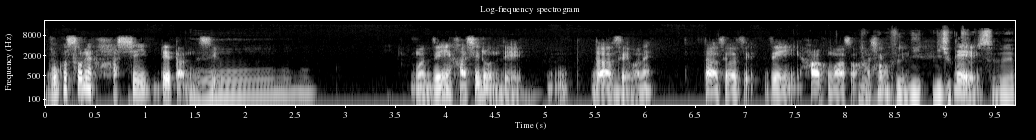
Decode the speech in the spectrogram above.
僕それ走れたんですよ。まあ、全員走るんで、男性はね。男性はぜ全員ハーフマラソン走るんで。に20キロですよね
